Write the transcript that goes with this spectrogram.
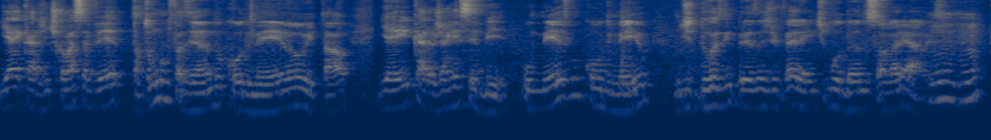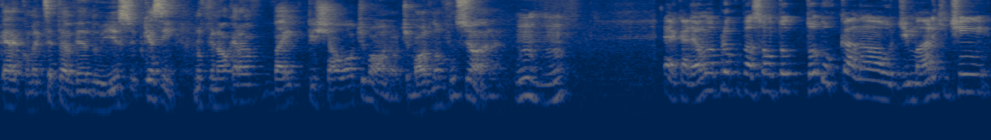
e aí, cara, a gente começa a ver, tá todo mundo fazendo cold mail e tal. E aí, cara, eu já recebi o mesmo cold mail de duas empresas diferentes, mudando só variáveis. Uhum. Cara, como é que você tá vendo isso? Porque assim, no final o cara vai pichar o outbound, o outbound não funciona. Uhum. É, cara, é uma preocupação, todo, todo canal de marketing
